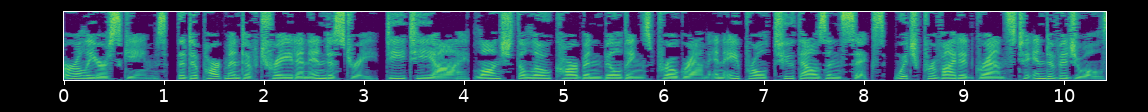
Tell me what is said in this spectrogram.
earlier schemes, the Department of Trade and Industry (DTI) launched the Low Carbon Buildings Program in April 2006, which provided grants to individuals,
